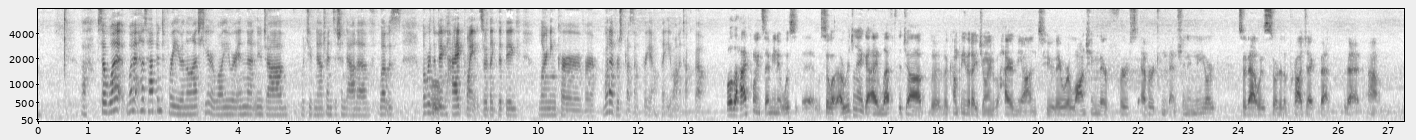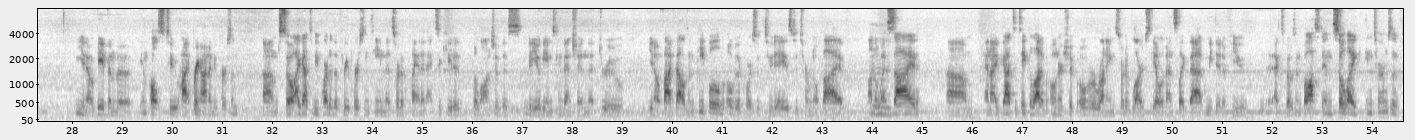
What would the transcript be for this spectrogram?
Ugh. So what what has happened for you in the last year while you were in that new job, which you've now transitioned out of? What was what were the Oof. big high points or like the big learning curve or whatever's present for you that you want to talk about? Well, the high points. I mean, it was uh, so originally. I got I left the job. The the company that I joined hired me on to. They were launching their first ever convention in New York. So that was sort of the project that that um, you know gave them the impulse to hi- bring on a new person. Um, so I got to be part of the three person team that sort of planned and executed the launch of this video games convention that drew, you know, 5,000 people over the course of two days to Terminal 5 on the Mhm. west side. Um, and I got to take a lot of ownership over running sort of large scale events like that. We did a few expos in Boston. So, like, in terms of,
